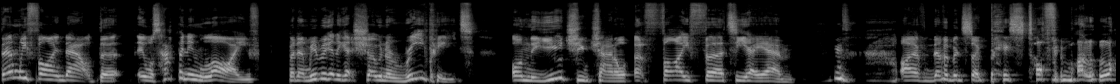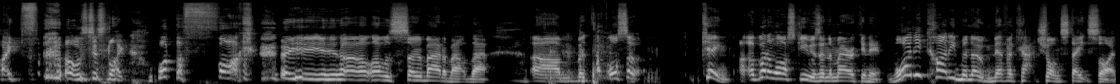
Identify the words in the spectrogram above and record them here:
Then we find out that it was happening live, but then we were going to get shown a repeat on the YouTube channel at 5:30 a.m. I have never been so pissed off in my life. I was just like, "What the fuck?" I was so mad about that. Um, but also, King, I've got to ask you as an American here, why did Kylie Minogue never catch on stateside?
